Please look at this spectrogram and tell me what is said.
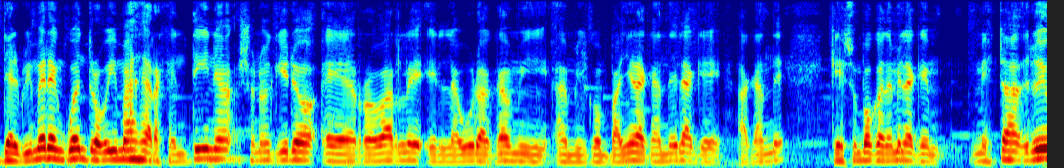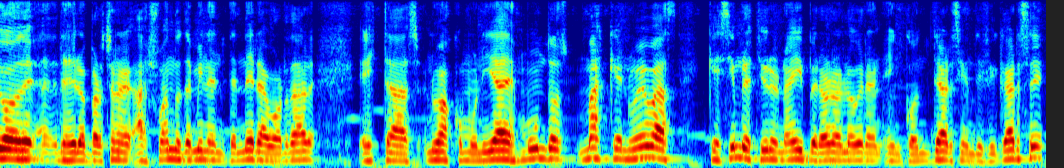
del primer encuentro Vi Más de Argentina. Yo no quiero eh, robarle el laburo acá a mi, a mi compañera Candela, que, a Cande, que es un poco también la que me está, lo digo de- desde lo personal, ayudando también a entender, a abordar estas nuevas comunidades, mundos, más que nuevas, que siempre estuvieron ahí, pero ahora logran encontrarse, identificarse.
